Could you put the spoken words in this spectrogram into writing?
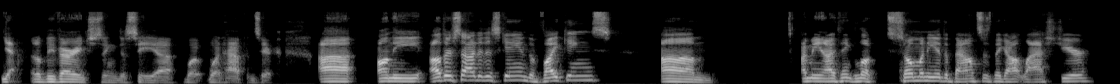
yeah, it'll be very interesting to see uh, what what happens here. Uh, on the other side of this game, the Vikings. Um, I mean, I think look, so many of the bounces they got last year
